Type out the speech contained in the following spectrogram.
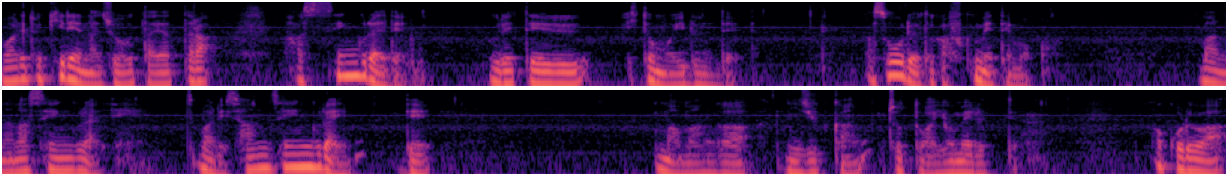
割と綺麗な状態だったら8000ぐらいで売れている人もいるんで、まあ、送料とか含めてもまあ7,000円ぐらいつまり3,000円ぐらいで、まあ、漫画20巻ちょっとは読めるっていう、まあ、これは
